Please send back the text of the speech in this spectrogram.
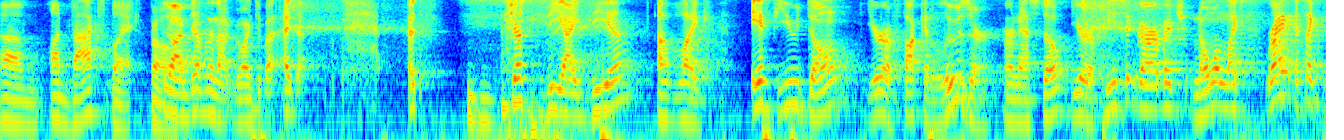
um, on Vax, but bro, No, I'm definitely not going to. But I, I- just the idea of like, if you don't, you're a fucking loser, Ernesto. You're a piece of garbage. No one likes. Right? It's like,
